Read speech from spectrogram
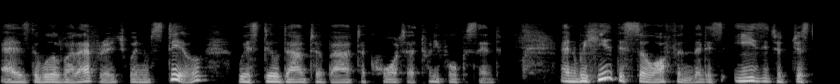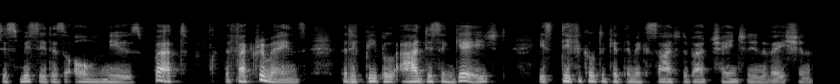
as the worldwide average when still we're still down to about a quarter, 24%. And we hear this so often that it's easy to just dismiss it as old news. But the fact remains that if people are disengaged, it's difficult to get them excited about change and innovation.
